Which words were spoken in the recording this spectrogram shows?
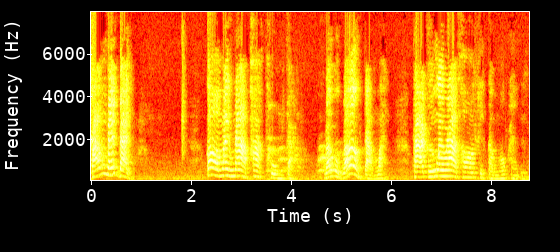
ทำเด็ดใดก็ไม่น่าภาคภูมิใจแล้วลูกเริ่มจำไว้ถ้าถึงเวลาพอสิกำหนดทางอื่น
